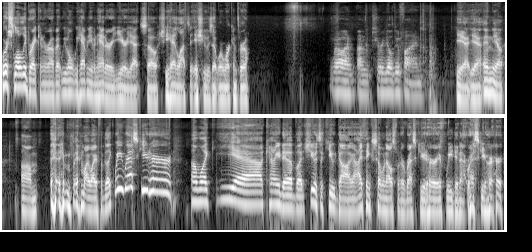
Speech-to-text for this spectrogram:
we're slowly breaking her of it. We won't, we haven't even had her a year yet. So she had lots of issues that we're working through. Well, I'm, I'm sure you'll do fine. Yeah, yeah, and you know, um, and my wife would be like, "We rescued her." I'm like, "Yeah, kind of, but she was a cute dog. I think someone else would have rescued her if we did not rescue her."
